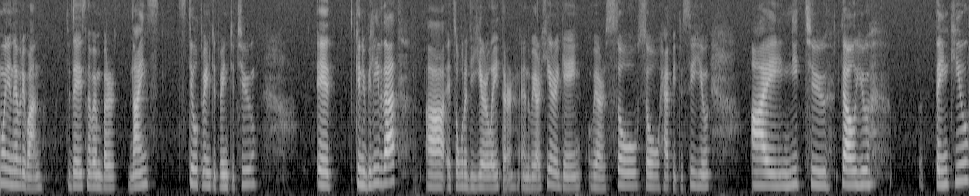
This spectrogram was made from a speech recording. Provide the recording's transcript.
Morning, everyone. Today is November 9th, still 2022. It, can you believe that? Uh, it's already a year later, and we are here again. We are so, so happy to see you. I need to tell you thank you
